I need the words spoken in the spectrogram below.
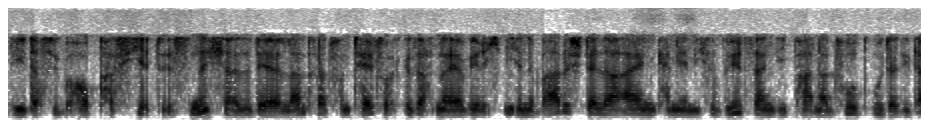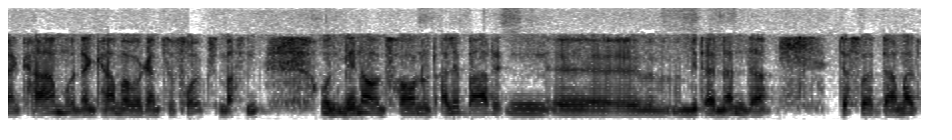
wie das überhaupt passiert ist. Nicht? Also der Landrat von Teltow hat gesagt, naja, wir richten hier eine Badestelle ein, kann ja nicht so wild sein, die paar Naturbrüder, die dann kamen. Und dann kamen aber ganze Volksmassen und Männer und Frauen und alle badeten äh, miteinander. Das war damals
